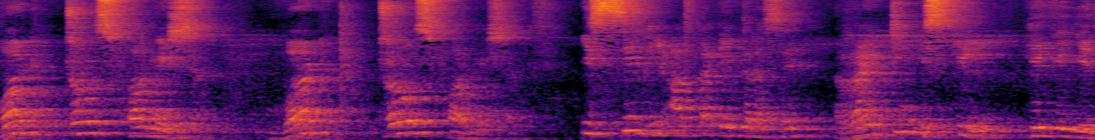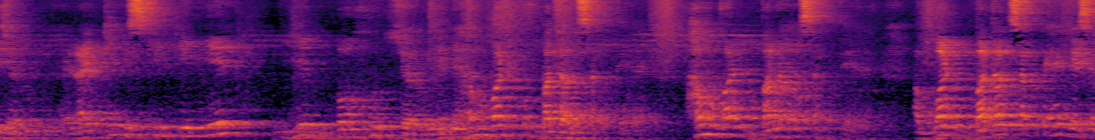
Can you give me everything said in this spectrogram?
वर्ड ट्रांसफॉर्मेशन वर्ड ट्रांसफॉर्मेशन इससे भी आपका एक तरह से राइटिंग स्किल के लिए ये ज़रूरी है। राइटिंग स्किल के लिए ये बहुत ज़रूरी है कि हम वर्ड को बदल सकते हैं। हम वर्ड बना सकते हैं। अब वर्ड बदल सकते हैं, जैसे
